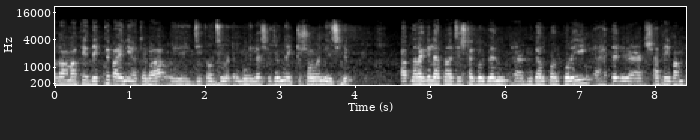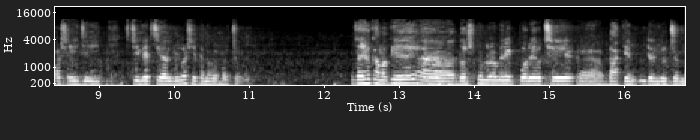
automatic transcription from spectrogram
ওরা আমাকে দেখতে পায়নি অথবা ওই যে কনসুলেটের মহিলা, সেজন্য একটু সময় নিয়েছিলেন আপনারা গেলে আপনারা চেষ্টা করবেন ঢোকার পর পরেই হাতের সাথে বাম পাশেই যে স্টিলের চেয়ারগুলো, সেখানে বসার জন্য। যাই হোক, আমাকে দশ পনেরো মিনিট পরে হচ্ছে ডাকেন ইন্টারভিউর জন্য।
